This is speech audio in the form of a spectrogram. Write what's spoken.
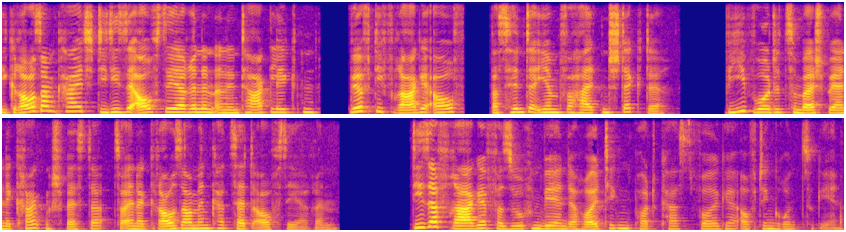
Die Grausamkeit, die diese Aufseherinnen an den Tag legten, wirft die Frage auf, was hinter ihrem Verhalten steckte. Wie wurde zum Beispiel eine Krankenschwester zu einer grausamen KZ-Aufseherin? Dieser Frage versuchen wir in der heutigen Podcast-Folge auf den Grund zu gehen.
